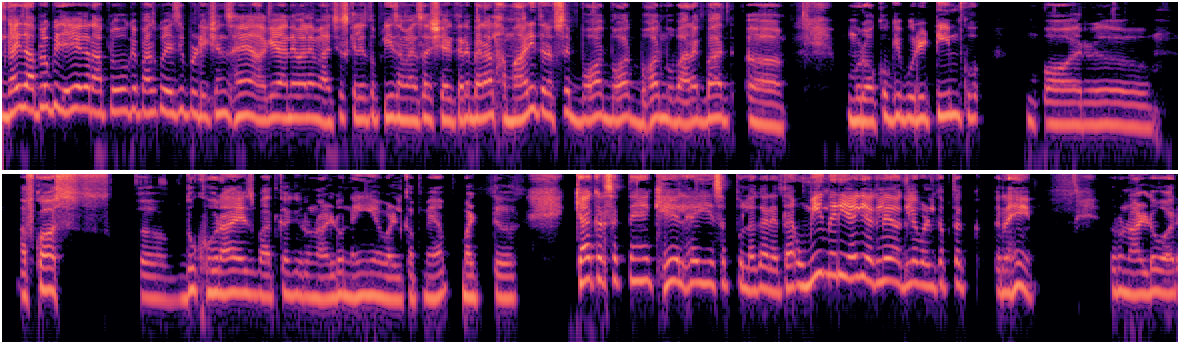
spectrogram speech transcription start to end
गाइज़ आप लोग भी जाइए अगर आप लोगों के पास कोई ऐसी प्रोडिक्शंस हैं आगे आने वाले मैचेस के लिए तो प्लीज़ हमारे साथ शेयर करें। बहरहाल हमारी तरफ़ से बहुत बहुत बहुत मुबारकबाद मोरक्को की पूरी टीम को और ऑफ़ कोर्स दुख हो रहा है इस बात का कि रोनाल्डो नहीं है वर्ल्ड कप में अब बट क्या कर सकते हैं? खेल है, ये सब तो लगा रहता है। उम्मीद मेरी है कि अगले अगले वर्ल्ड कप तक रहें रोनाल्डो और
